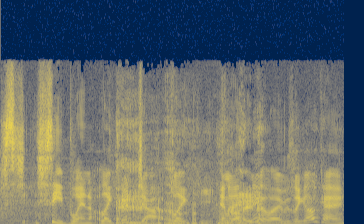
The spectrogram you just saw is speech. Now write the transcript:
"Si, bueno." Like, good job. Like, and I knew. I was like, okay.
